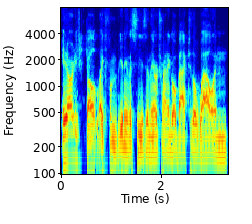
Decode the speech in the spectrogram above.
it already felt like from the beginning of the season they were trying to go back to the well and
